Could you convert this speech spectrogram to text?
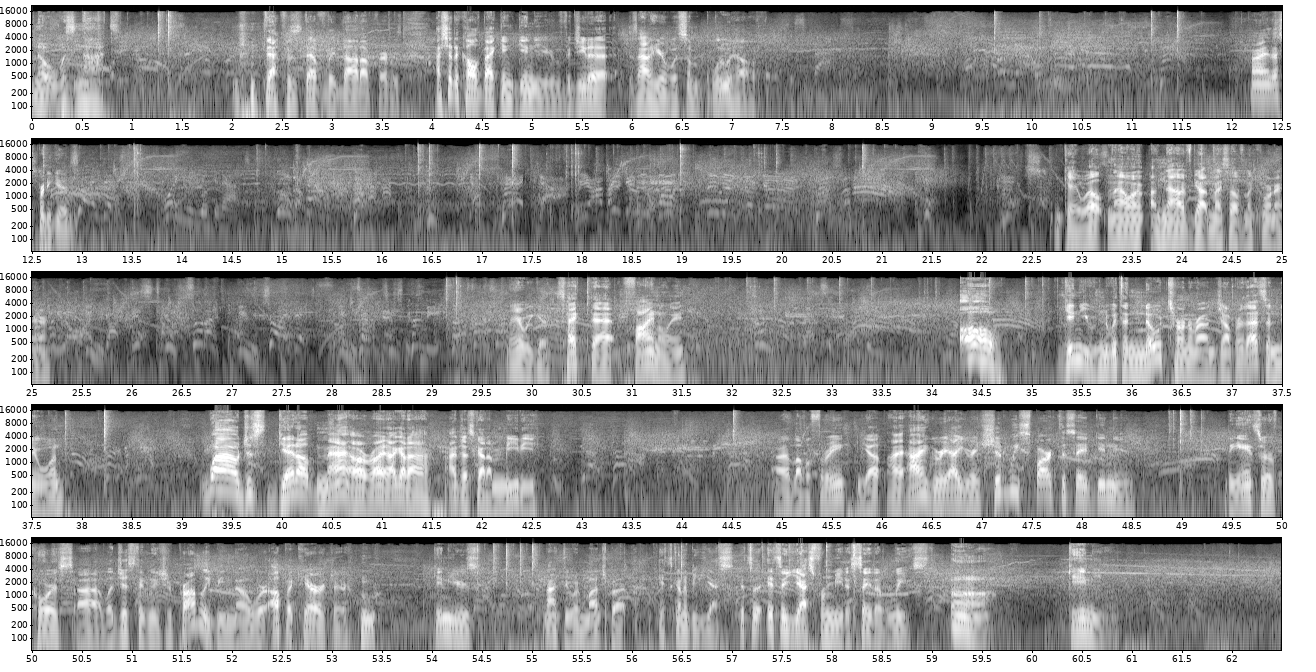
No, it was not. that was definitely not on purpose. I should have called back in Ginyu. Vegeta is out here with some blue health. Alright, that's pretty good. Okay, well, now I'm, uh, now I've gotten myself in the corner here. There we go. Tech that, finally. Oh! Ginyu with a no turnaround jumper. That's a new one. Wow, just get up, Matt. All right, I got a, I just got a meaty. Uh, level three. Yep, I, I agree. I agree. Should we spark to save Ginyu? The answer, of course, uh, logistically should probably be no. We're up a character who Ginyu's not doing much, but it's gonna be yes. It's a it's a yes for me to say the least. Ugh, Ginyu.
